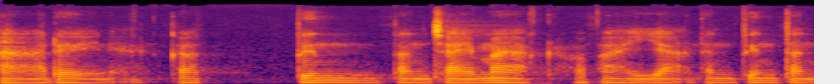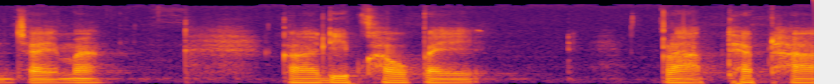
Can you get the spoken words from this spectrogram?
หาเลยเนี่ยก็ตื้นตันใจมากพระพายะท่านตื้นตันใจมาก ก็รีบเข้าไปกราบแทบเท้า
